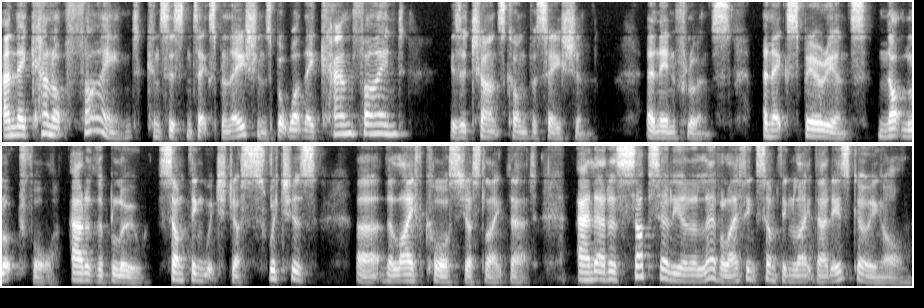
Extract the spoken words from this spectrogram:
And they cannot find consistent explanations, but what they can find is a chance conversation, an influence, an experience not looked for out of the blue, something which just switches uh, the life course just like that. And at a subcellular level, I think something like that is going on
